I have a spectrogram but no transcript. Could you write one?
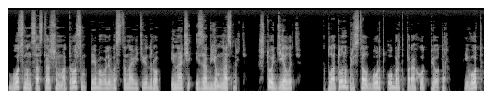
Боцман со старшим матросом требовали восстановить ведро, иначе изобьем насмерть. Что делать? К Платону пристал борт-оборт пароход Петр. И вот,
